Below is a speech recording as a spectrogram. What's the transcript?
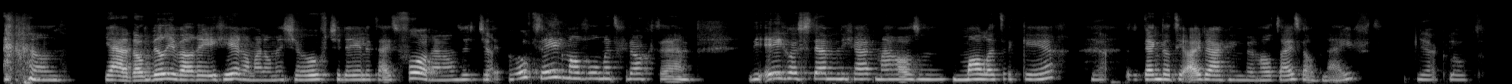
En dan, ja, dan wil je wel reageren, maar dan is je hoofdje de hele tijd voor. En dan zit je hoofd helemaal vol met gedachten. En die ego-stem die gaat maar als een malle tekeer. Ja. Dus ik denk dat die uitdaging er altijd wel blijft. Ja, klopt.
